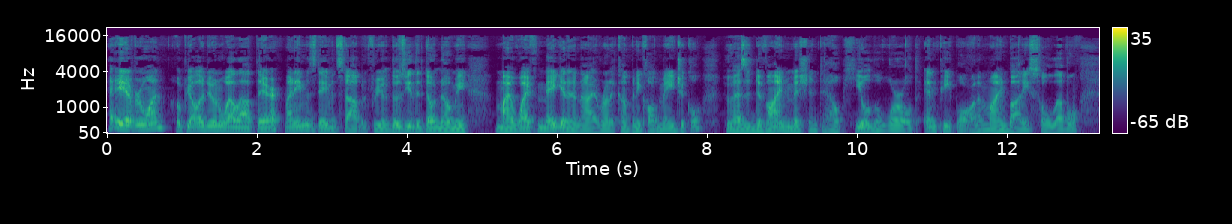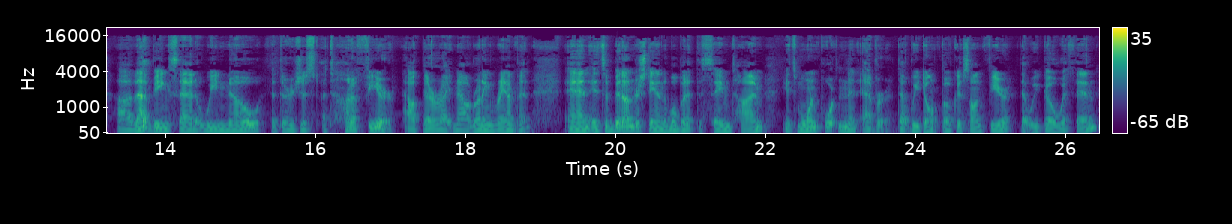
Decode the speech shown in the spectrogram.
Hey everyone, hope y'all are doing well out there. My name is David Staub, and for you, those of you that don't know me, my wife Megan and I run a company called Maegical, who has a divine mission to help heal the world and people on a mind, body, soul level. Uh, that being said, we know that there's just a ton of fear out there right now running rampant. And it's a bit understandable, but at the same time, it's more important than ever that we don't focus on fear, that we go within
